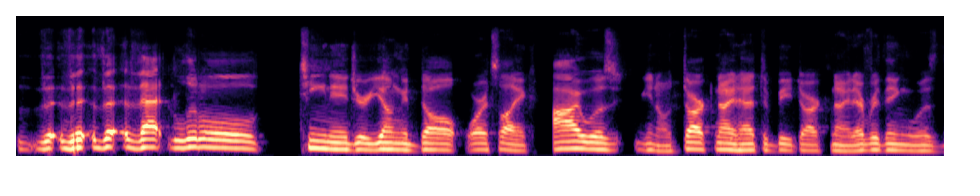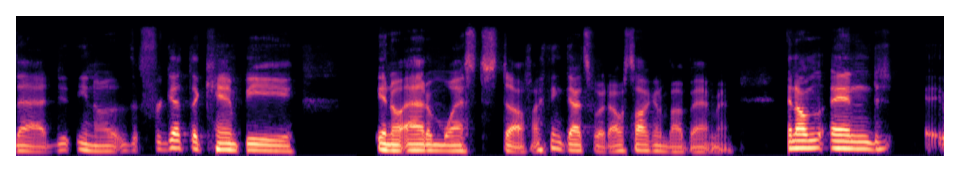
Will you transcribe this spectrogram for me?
the, the, the that little teenager young adult where it's like i was you know dark knight had to be dark knight everything was that you know forget the campy you know adam west stuff i think that's what i was talking about batman and i'm and eh,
